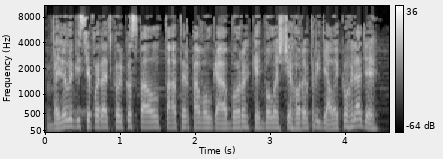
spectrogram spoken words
Vedeli by ste povedať, koľko spal Páter Pavol Gábor, keď bol ešte hore pri ďalekohľade?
